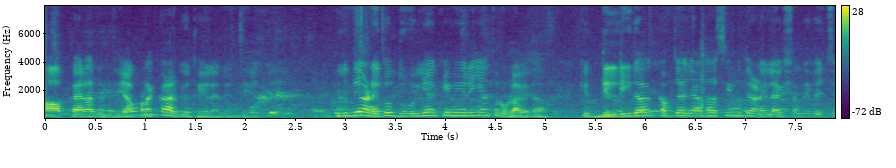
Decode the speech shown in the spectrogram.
ਆਪ ਪਹਿਰਾ ਦਿੰਦੇ ਆ ਆਪਣਾ ਘਰ ਵੀ ਉੱਥੇ ਲੈ ਲੈਂਦੇ ਆ। ਲੁਧਿਆਣੇ ਤੋਂ ਦੂਰੀਆਂ ਕਿਵੇਂ ਰਹੀਆਂ ਤੁਹਾਨੂੰ ਲੱਗਦਾ? ਕਿ ਦਿੱਲੀ ਦਾ ਕਬਜ਼ਾ ਜ਼ਿਆਦਾ ਸੀ ਲੁਧਿਆਣੇ ਇਲੈਕਸ਼ਨ ਦੇ ਵਿੱਚ?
